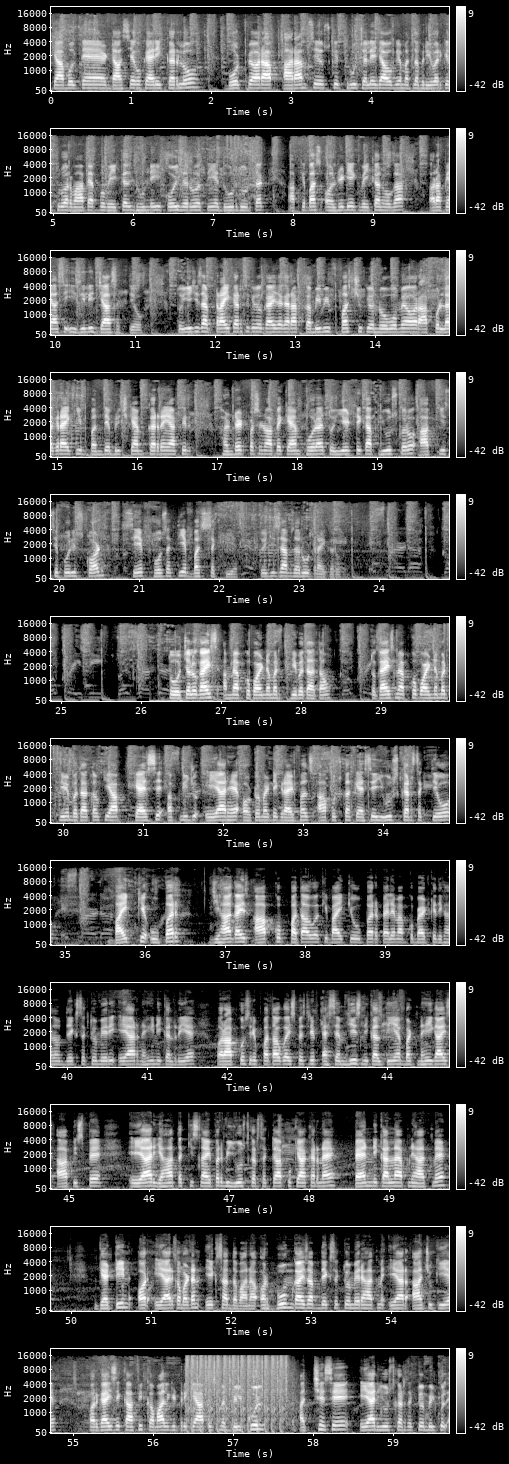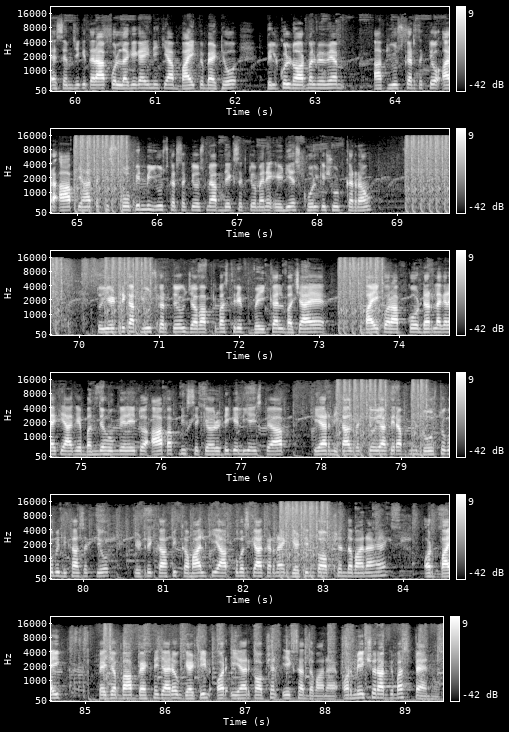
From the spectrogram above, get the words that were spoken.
क्या बोलते हैं डासिया को कैरी कर लो बोट पे और आप आराम से उसके थ्रू चले जाओगे मतलब रिवर के थ्रू और वहाँ पे आपको व्हीकल ढूँढने की कोई ज़रूरत नहीं है दूर दूर तक। आपके पास ऑलरेडी एक व्हीकल होगा और आप यहाँ से इजीली जा सकते हो। तो ये चीज़ आप ट्राई कर सकते हो गाइज़ अगर आप कभी भी फंस चुके हो नोवो में और आपको लग रहा है कि बंदे ब्रिज कैंप कर रहे हैं या फिर हंड्रेड परसेंट वहाँ कैंप हो रहा है तो ये ट्रिक आप यूज़ करो। आपकी इससे पूरी स्क्वाड सेफ़ हो सकती है, बच सकती है। तो ये चीज़ आप ज़रूर ट्राई करो। तो चलो गाइस अब मैं आपको पॉइंट नंबर थ्री बताता हूँ। तो गाइस मैं आपको पॉइंट नंबर थ्री में बताता हूँ कि आप कैसे अपनी जो एआर है ऑटोमेटिक राइफल्स आप उसका कैसे यूज़ कर सकते हो बाइक के ऊपर। जी हाँ गाइज़ आपको पता होगा कि बाइक के ऊपर, पहले मैं आपको बैठ के दिखाता हूँ, देख सकते हो मेरी एआर नहीं निकल रही है और आपको सिर्फ़ पता होगा इस पर सिर्फ़ एस निकलती हैं। बट नहीं गाइज़ आप इस पर ए आर यहाँ तक की स्नाइपर भी यूज़ कर सकते हो। आपको क्या करना है? पेन निकालना है अपने हाथ में। गेट इन और एआर का बटन एक साथ दबाना। और बूम गाइज़ आप देख सकते हो मेरे हाथ में एआर आ चुकी है। और गाइज़ ये काफ़ी कमाल की ट्रिक है। आप इसमें बिल्कुल अच्छे से एआर यूज़ कर सकते हो। बिल्कुल एसएमजी की तरह आपको लगेगा ही नहीं कि आप बाइक पे बैठे हो। बिल्कुल नॉर्मल वे में आप यूज़ कर सकते हो। और आप यहाँ तक कि स्कोपिन भी यूज़ कर सकते हो। उसमें आप देख सकते हो, मैंने ए खोल के शूट कर रहा हूँ। तो ये ट्रिक आप यूज़ करते हो। जब आपके पास सिर्फ़ व्हीकल बचा है बाइक और आपको डर लग रहा है कि आगे बंदे होंगे नहीं तो आप अपनी सिक्योरिटी के लिए इस पर आप एआर निकाल सकते हो या फिर आप अपने दोस्तों को भी दिखा सकते हो। ये ट्रिक काफ़ी कमाल की है। आपको बस क्या करना है गेट इन का ऑप्शन दबाना है और बाइक पे जब आप बैठने जा रहे हो गेट इन और एआर का ऑप्शन एक साथ दबाना है और मेक श्योर आपके पास पेन हो।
